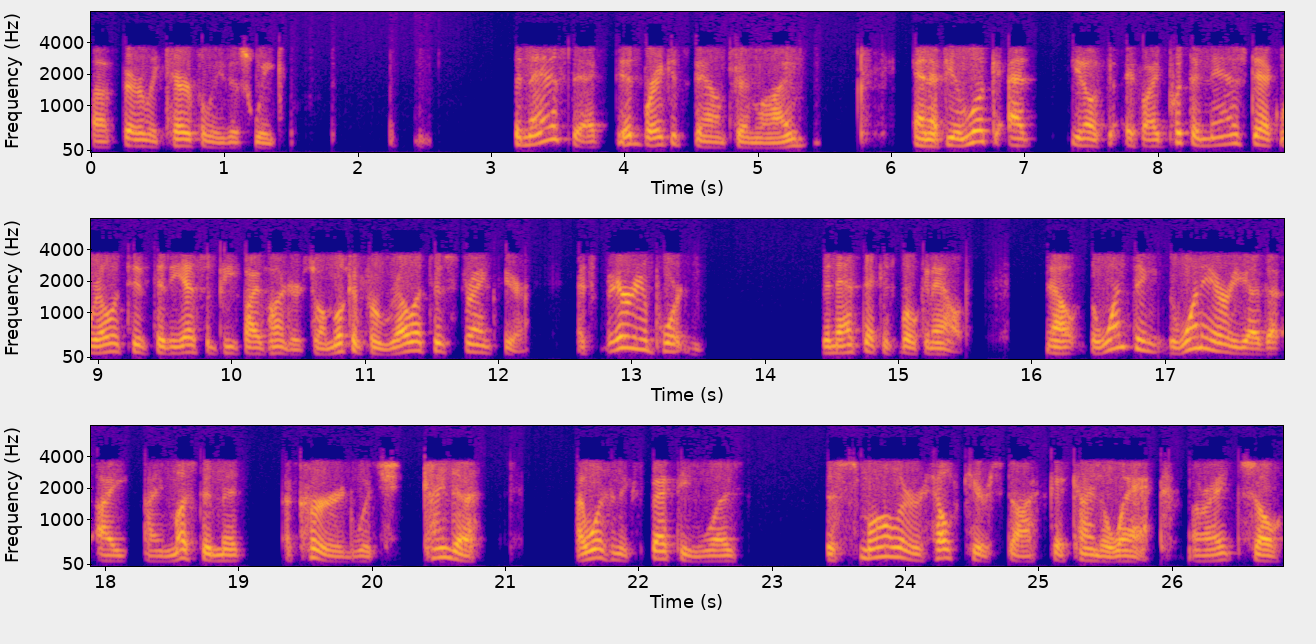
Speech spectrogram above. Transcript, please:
uh, fairly carefully this week. The NASDAQ did break its downtrend line. And if you look at, you know, if, if I put the NASDAQ relative to the S&P 500, so I'm looking for relative strength here. It's very important. The NASDAQ is broken out. Now, the one thing, the one area that I, I must admit occurred, which kind of I wasn't expecting, was the smaller healthcare stocks got kind of whacked. All right, so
